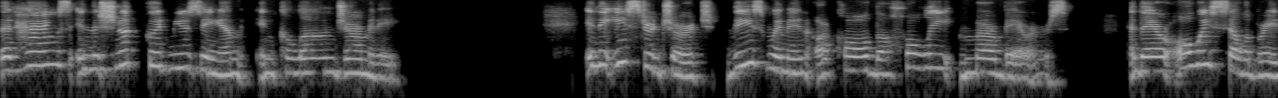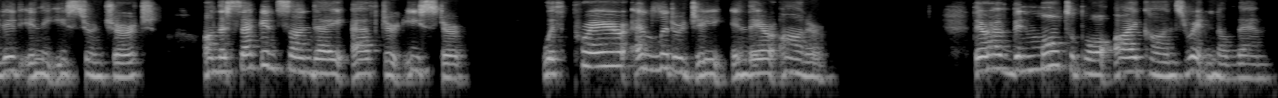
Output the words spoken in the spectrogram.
that hangs in the Schnütgen Museum in Cologne, Germany. In the Eastern Church, these women are called the Holy Myrrh Bearers, and they are always celebrated in the Eastern Church on the second Sunday after Easter with prayer and liturgy in their honor. There have been multiple icons written of them.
